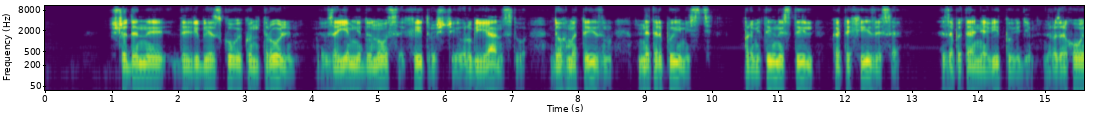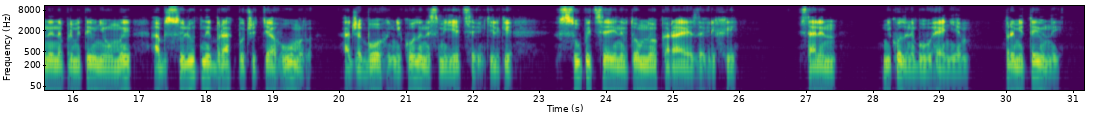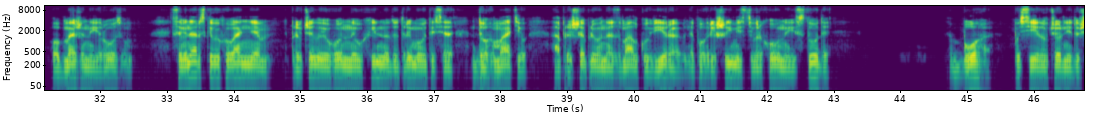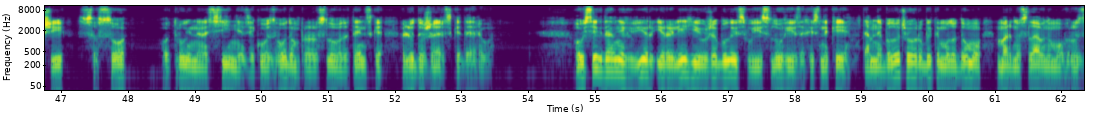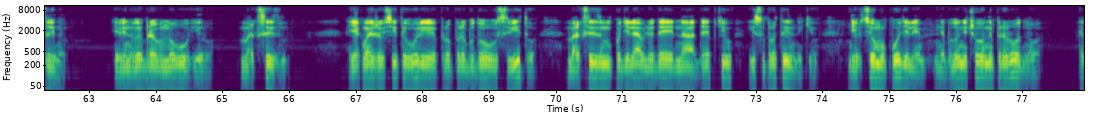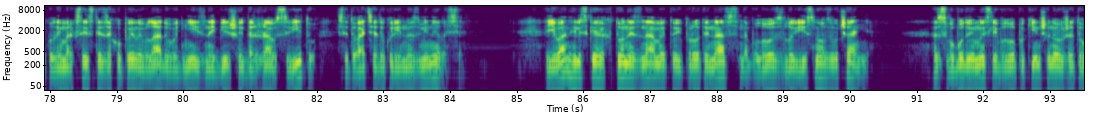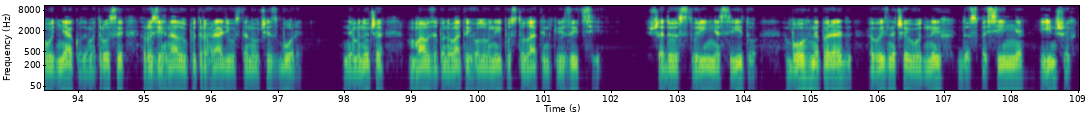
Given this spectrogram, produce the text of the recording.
Щоденний дріб'язковий контроль, взаємні доноси, хитрощі, грубіянство, догматизм, нетерпимість, примітивний стиль катехизиса, запитання відповіді, розрахований на примітивні уми, абсолютний брак почуття гумору, адже Бог ніколи не сміється, він тільки супиться і невтомно карає за гріхи. Сталін ніколи не був генієм, примітивний обмежений розум. Семінарське виховання привчило його неухильно дотримуватися догматів, а прищеплювана з малку віра в непогрішимість верховної істоди. Бога посіяла в чорній душі сосо, отруєне насіння, з якого згодом проросло велетенське людожерське дерево. У всіх давніх вір і релігій вже були свої слуги і захисники, там не було чого робити молодому марнославному грузину. Він вибрав нову віру марксизм. Як майже всі теорії про перебудову світу, марксизм поділяв людей на адептів і супротивників, і в цьому поділі не було нічого неприродного. Та коли марксисти захопили владу в одній з найбільших держав світу, ситуація докорінно змінилася. Євангельське хто не з нами, той проти нас набуло зловісного звучання. Свободою мислі було покінчено вже того дня, коли матроси розігнали у Петрограді установчі збори. Неминуче мав запанувати головний постулат інквізиції. Ще до створіння світу Бог наперед визначив одних до спасіння, інших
